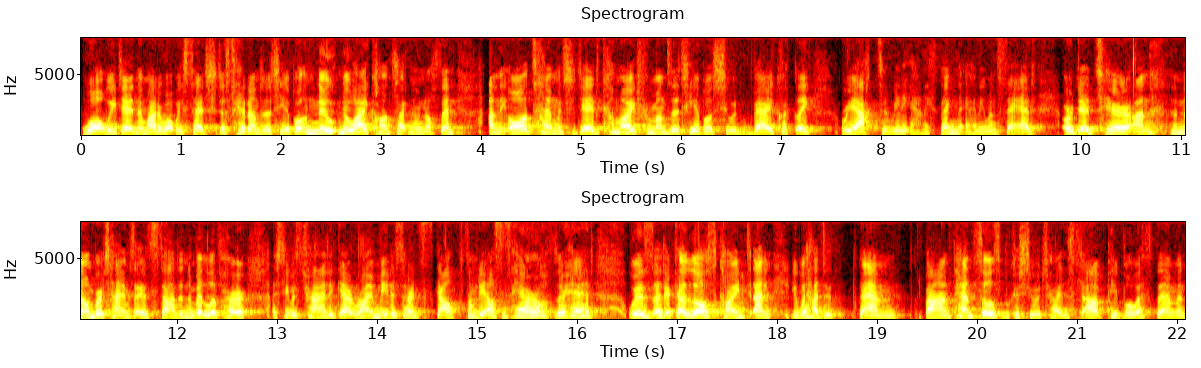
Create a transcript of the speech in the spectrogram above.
what we did, no matter what we said. She just hid under the table, no, no eye contact, no nothing. And the odd time when she did come out from under the table, she would very quickly react to really anything that anyone said or did to her. And the number of times I would stand in the middle of her as she was trying to get around me to start and scalp somebody else's hair off their head was like a lost count. And you had to um, ban pencils because she would try to stab people with them. And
